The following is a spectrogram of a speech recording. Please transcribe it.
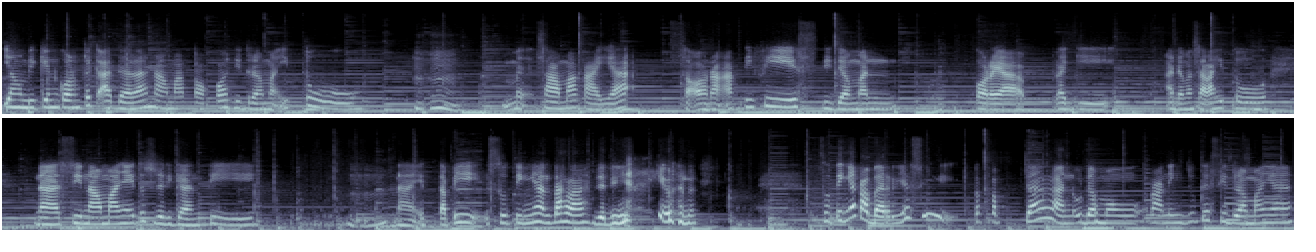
yang bikin konflik adalah nama tokoh di drama itu. Mm-mm. Me- Sama kayak seorang aktivis di zaman Korea lagi ada masalah itu. Nah, si namanya itu sudah diganti. Nah, it- tapi syutingnya entahlah jadinya gimana. Syutingnya kabarnya sih tetap jalan, udah mau running juga sih dramanya.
